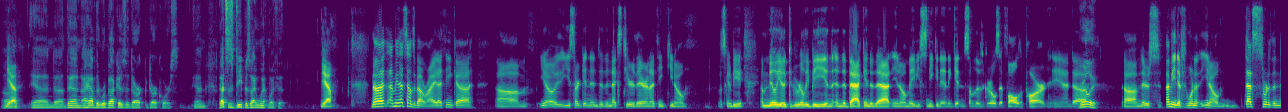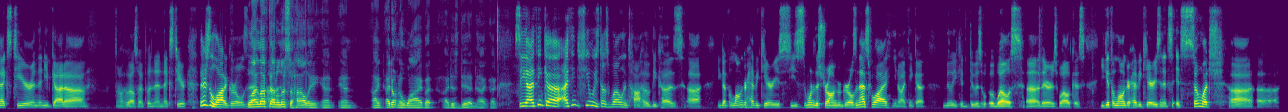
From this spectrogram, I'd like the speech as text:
Uh, yeah. And uh, then I have the Rebecca as a dark dark horse, and that's as deep as I went with it. Yeah. No, that, I mean that sounds about right. I think uh, um, you know you start getting into the next tier there, and I think you know what's going to be Amelia could really be in, in the back end of that. You know, maybe sneaking in and getting some of those girls that falls apart. And uh, really, um, there's, I mean, if one of, you know, that's sort of the next tier, and then you've got, uh, oh, who else do I put in that next tier? There's a lot of girls. Well, I left uh, out Alyssa Hawley, and and I I don't know why, but I just did. I, I... See, I think uh, I think she always does well in Tahoe because uh, you got the longer heavy carries. She's one of the stronger girls, and that's why you know I think uh, Amelia could do as well as uh, there as well because you get the longer heavy carries, and it's it's so much. Uh, uh,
